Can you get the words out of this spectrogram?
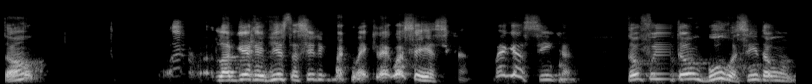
então, larguei a revista assim, mas como é que negócio é esse, cara? Como é que é assim, cara? Então, fui tão burro assim, então,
